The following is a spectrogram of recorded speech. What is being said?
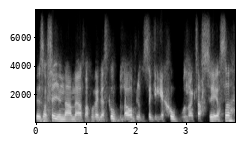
det som fina med att man får välja skola och bryta segregation och en klassresa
